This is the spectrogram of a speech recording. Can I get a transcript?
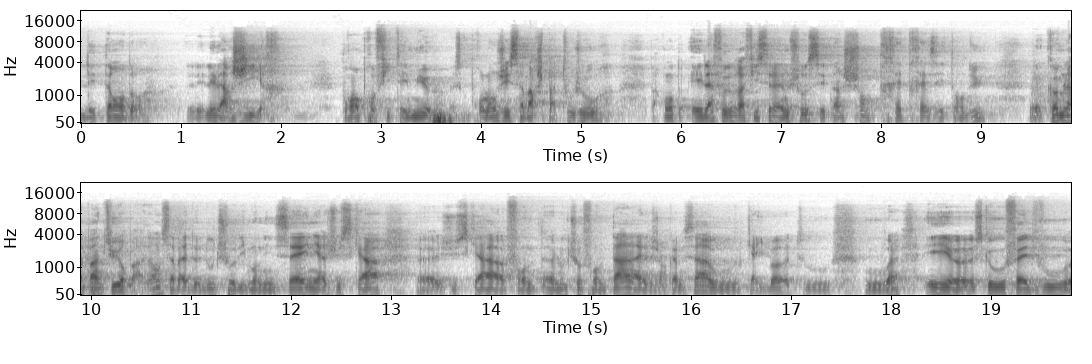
l'étendre, l'élargir pour en profiter mieux, parce que prolonger, ça marche pas toujours. Par contre, et la photographie, c'est la même chose, c'est un champ très très étendu, euh, comme la peinture, par exemple, ça va de Duccio di Mondintegna jusqu'à euh, jusqu'à Font Lucio Fontana et des gens comme ça, ou Caillebotte, ou, ou voilà. Et euh, ce que vous faites, vous,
